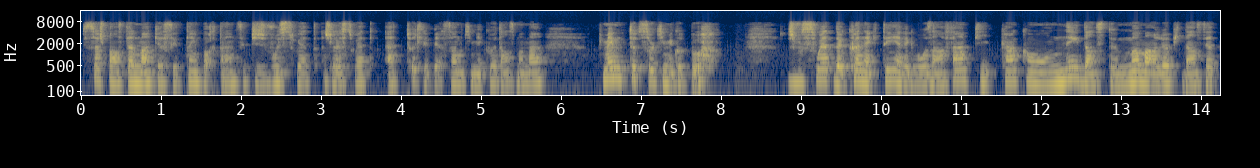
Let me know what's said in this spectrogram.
ça, je pense tellement que c'est important, puis je vous le souhaite, je le souhaite à toutes les personnes qui m'écoutent en ce moment, puis même tous ceux qui m'écoutent pas. Je vous souhaite de connecter avec vos enfants, puis quand on est dans ce moment-là, puis dans cette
